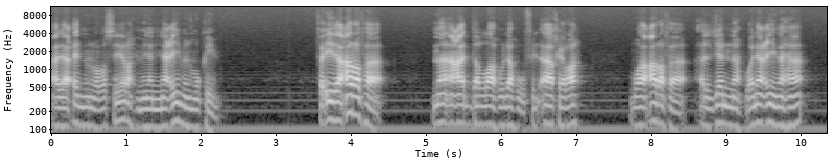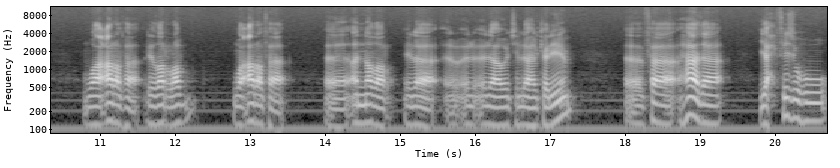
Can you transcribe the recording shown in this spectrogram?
على علم وبصيرة من النعيم المقيم. فإذا عرف ما أعد الله له في الآخرة وعرف الجنة ونعيمها وعرف رضا الرب وعرف آه، النظر إلى إلى وجه الله الكريم آه، فهذا يحفزه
